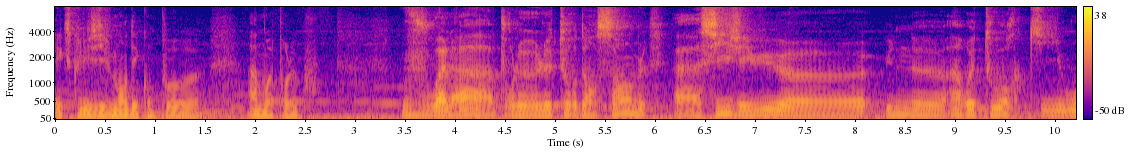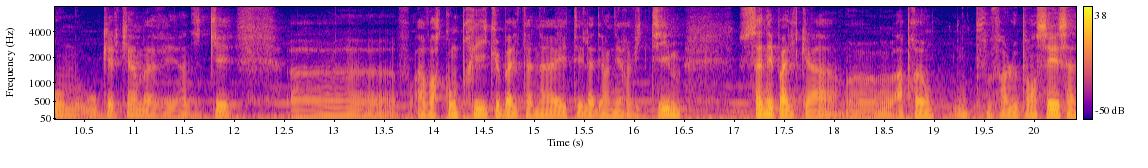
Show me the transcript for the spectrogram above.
exclusivement des compos euh, à moi pour le coup. Voilà pour le, tour d'ensemble. Euh, si j'ai eu euh, un retour qui, où, quelqu'un m'avait indiqué avoir compris que Baltana était la dernière victime, ça n'est pas le cas. Euh, après, enfin, le penser, ça,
